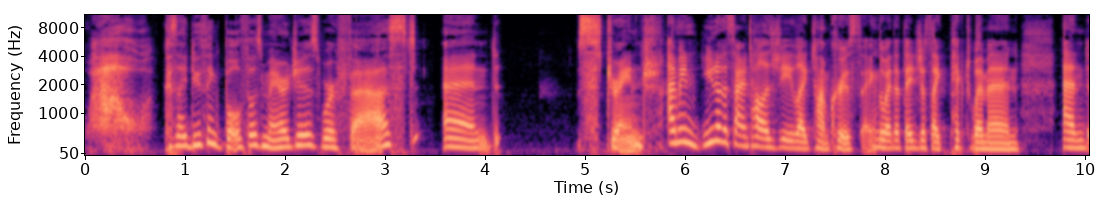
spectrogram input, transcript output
Wow. Because I do think both those marriages were fast and strange. I mean, you know the Scientology like Tom Cruise thing, the way that they just like picked women and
